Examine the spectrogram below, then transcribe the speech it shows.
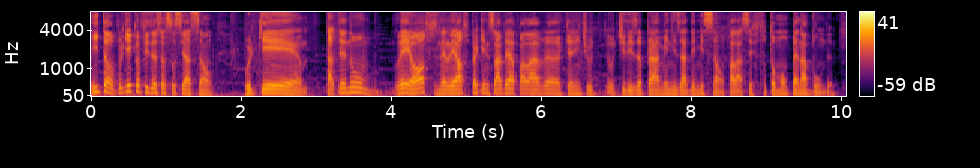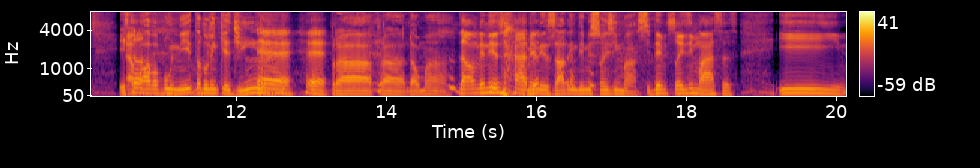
Então, por que, que eu fiz essa associação? Porque tá tendo layoffs, né? Layoffs, pra quem não sabe, é a palavra que a gente utiliza para amenizar a demissão. Falar, você tomou um pé na bunda. Isso é a palavra bonita do LinkedIn, né? É, é. Pra, pra dar uma... Dar uma amenizada. Amenizada em demissões em massa. E demissões em massas. E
